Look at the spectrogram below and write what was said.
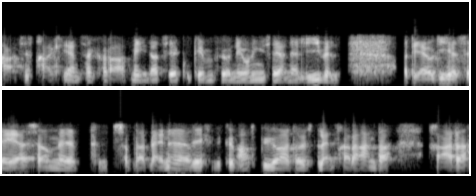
har tilstrækkeligt antal kvadratmeter til at kunne gennemføre nævningesagerne alligevel. Og det er jo de her sager, som, øh, som der blandt andet er ved Københavns byret og Østerlandsret og andre retter,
